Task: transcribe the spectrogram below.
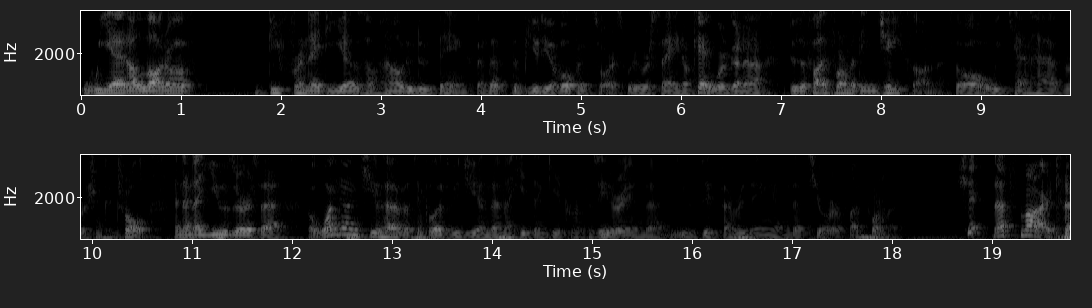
we had a lot of different ideas of how to do things and that's the beauty of open source. We were saying okay we're gonna do the file format in json so we can have version control. And then a user said but why don't you have a simple svg and then a hidden git repository and then you zip everything and that's your file format. Shit that's smart.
